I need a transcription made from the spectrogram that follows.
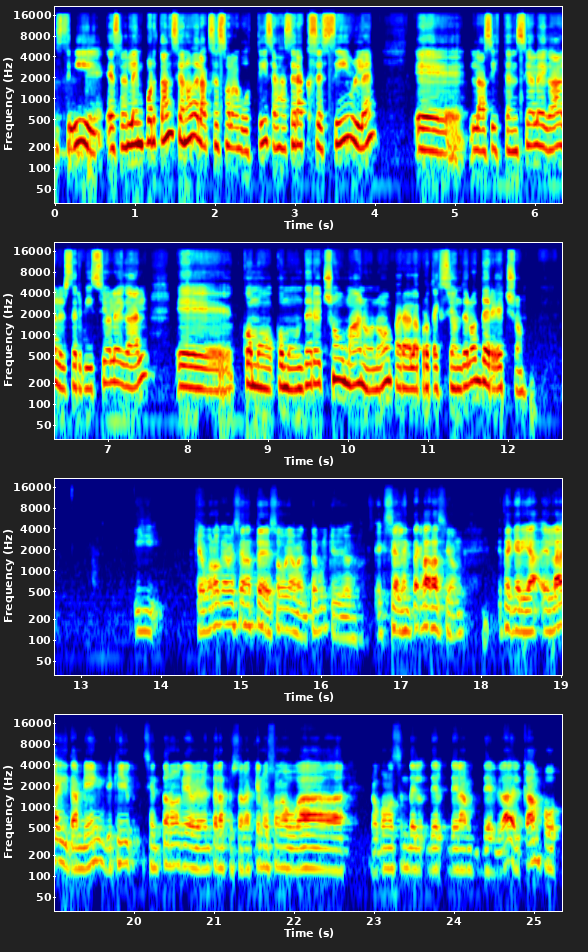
Sí, esa es la importancia, ¿no? Del acceso a la justicia, es hacer accesible eh, la asistencia legal, el servicio legal, eh, como, como un derecho humano, ¿no? Para la protección de los derechos. Y qué bueno que mencionaste eso, obviamente, porque excelente aclaración. Te quería, ¿verdad? Y también es que yo siento, ¿no? Que obviamente las personas que no son abogadas, no conocen del, del, del, del campo,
